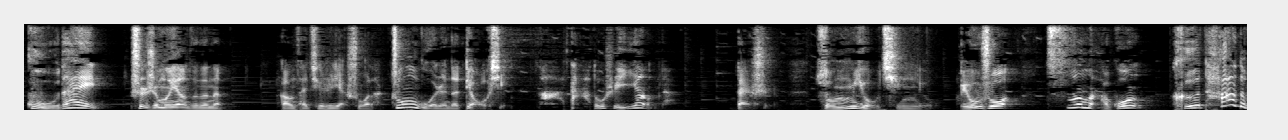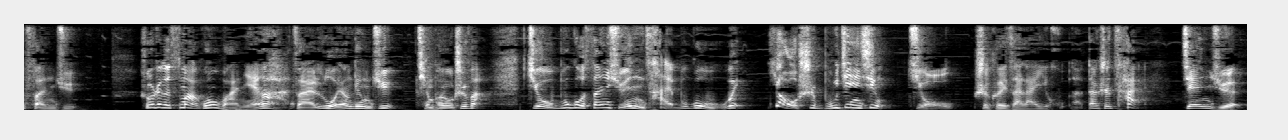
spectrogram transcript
古代是什么样子的呢？刚才其实也说了，中国人的调性啊，大都是一样的，但是总有清流。比如说司马光和他的饭局。说这个司马光晚年啊，在洛阳定居，请朋友吃饭，酒不过三巡，菜不过五味。要是不尽兴，酒是可以再来一壶的，但是菜坚决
